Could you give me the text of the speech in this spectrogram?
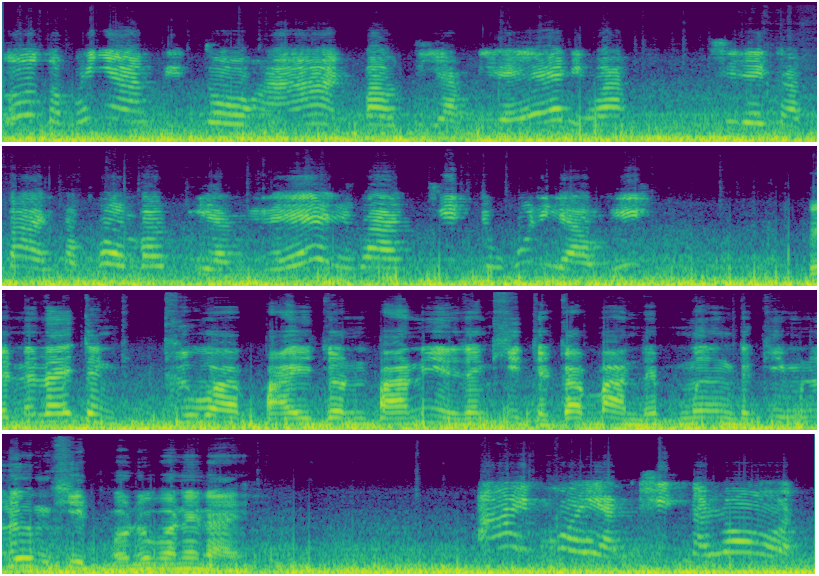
เออกับพยายามติดต่อหาอันเบาเตียงนี่แหละนี่ว่าสิได้กลับบ้านกับพ่อเบาเตียงนี่แหละนี่ว่าคิดอยู่ผู้เดียวนี่เป็นอะไรจังคือว่าไปจนปานนี้จังคิดจะกลับบ้านแต่เมืองตะกี้มันลืมคิดบ่รู้ว่าได้ใดอ้ายคอยอันคิดตลอดบัด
